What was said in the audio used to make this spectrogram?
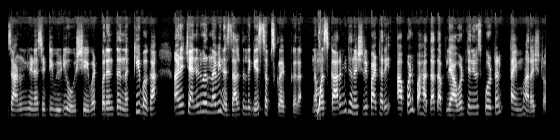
जाणून घेण्यासाठी व्हिडिओ शेवटपर्यंत नक्की बघा आणि चॅनलवर नवीन असाल तर लगेच सबस्क्राईब करा. नमस्कार मी धनश्री पाठारी. आपण पाहतात आपले आवडते news portal time Maharashtra.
